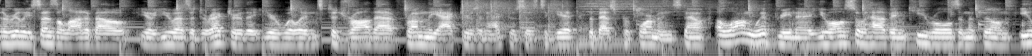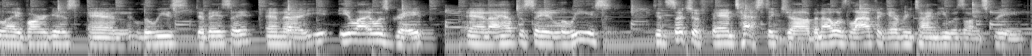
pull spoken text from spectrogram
that really says a lot about you know you as a director that you're willing to draw that from the actors and actresses to get the best performance. Now, along with Greena, you also have in key roles in the film Eli Vargas and Luis Deveze, and uh, e- Eli was great, and I have to say Luis did such a fantastic job, and I was laughing every time he was on screen.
